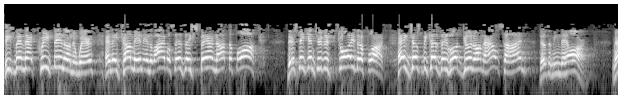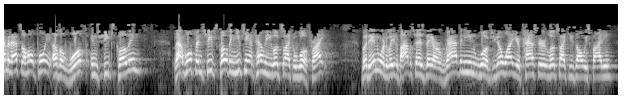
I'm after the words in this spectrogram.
These men that creep in unawares and they come in and the Bible says they spare not the flock. They're seeking to destroy the flock. Hey, just because they look good on the outside doesn't mean they are. Remember, that's the whole point of a wolf in sheep's clothing. That wolf in sheep's clothing, you can't tell he looks like a wolf, right? But inwardly, the Bible says they are ravening wolves. You know why your pastor looks like he's always fighting?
